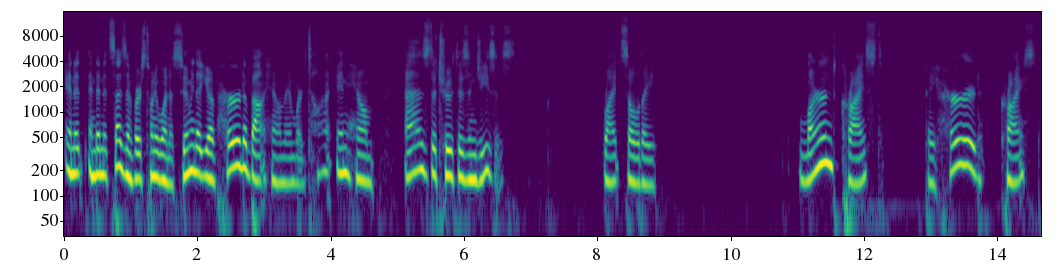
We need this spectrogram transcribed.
and it and then it says in verse 21, assuming that you have heard about him and were taught in him as the truth is in Jesus. Right? So they learned Christ, they heard Christ,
